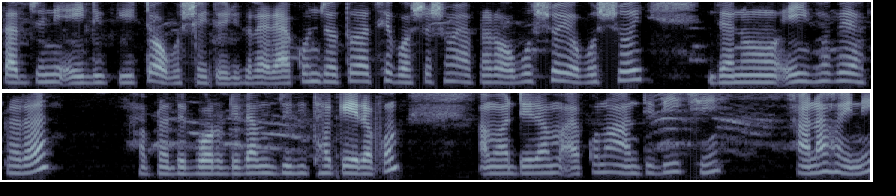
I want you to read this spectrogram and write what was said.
তার জন্য এই লিকুইডটা অবশ্যই তৈরি করা। আর এখন যত আছে বর্ষার সময় আপনারা অবশ্যই অবশ্যই যেন এইভাবে আপনারা আপনাদের বড় ড্রাম যদি থাকে এরকম, আমার ড্রাম এখনও আনতে দিয়েছি, আনা হয়নি।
